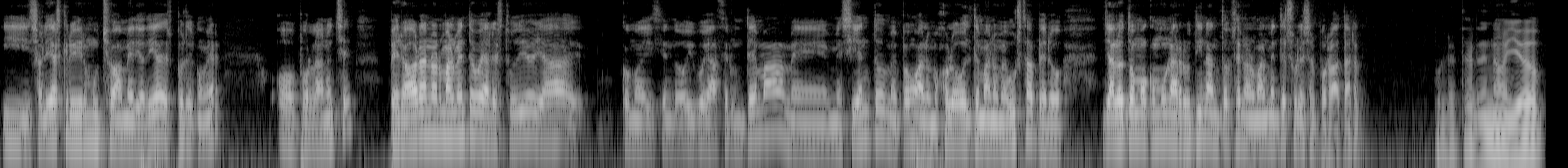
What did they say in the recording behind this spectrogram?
y solía escribir mucho a mediodía después de comer o por la noche, pero ahora normalmente voy al estudio ya como diciendo hoy voy a hacer un tema, me, me siento, me pongo, a lo mejor luego el tema no me gusta, pero ya lo tomo como una rutina, entonces normalmente suele ser por la tarde. Por la tarde, no, yo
